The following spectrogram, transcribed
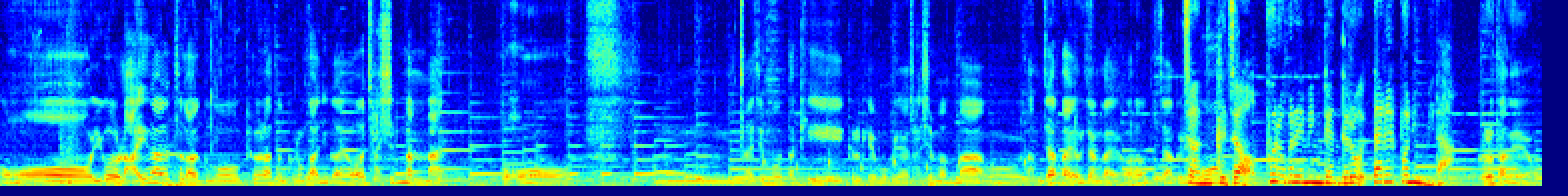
어 이거 라인하르트가 그거 표현하던 그런 거 아닌가요? 자신만만 어허 음 아직 뭐 딱히 그렇게 뭐 그냥 자신만만 어, 남자인가요 여잔가요? 자 전 그리고 그저 프로그래밍 된 대로 따를 뿐입니다. 그렇다네요.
